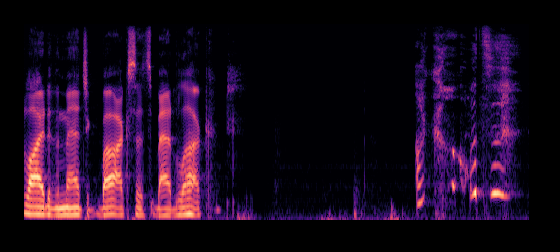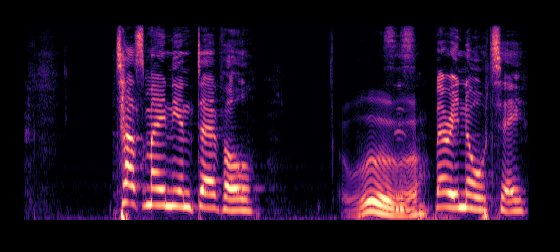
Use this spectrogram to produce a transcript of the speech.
lie to the Magic Box. That's bad luck. I can't. What's a Tasmanian devil? This is Ooh, very naughty.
